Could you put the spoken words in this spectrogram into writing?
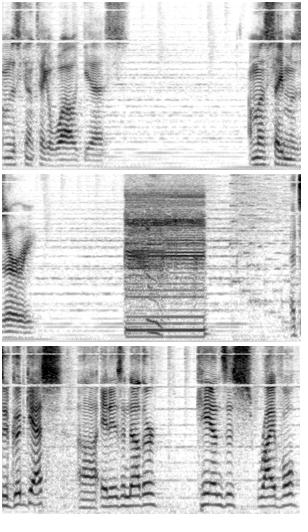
I'm just gonna take a wild guess. I'm gonna say Missouri. That's a good guess. Uh, it is another Kansas rival,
